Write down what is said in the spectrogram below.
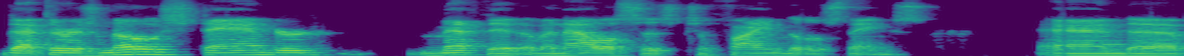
that there is no standard method of analysis to find those things. And uh,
